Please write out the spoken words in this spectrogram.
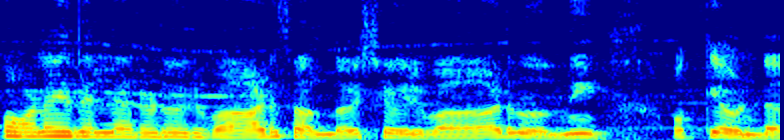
ഫോളോ ചെയ്ത എല്ലാവരോടും ഒരുപാട് സന്തോഷം ഒരുപാട് നന്ദി. ഒക്കെ ഉണ്ട്.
